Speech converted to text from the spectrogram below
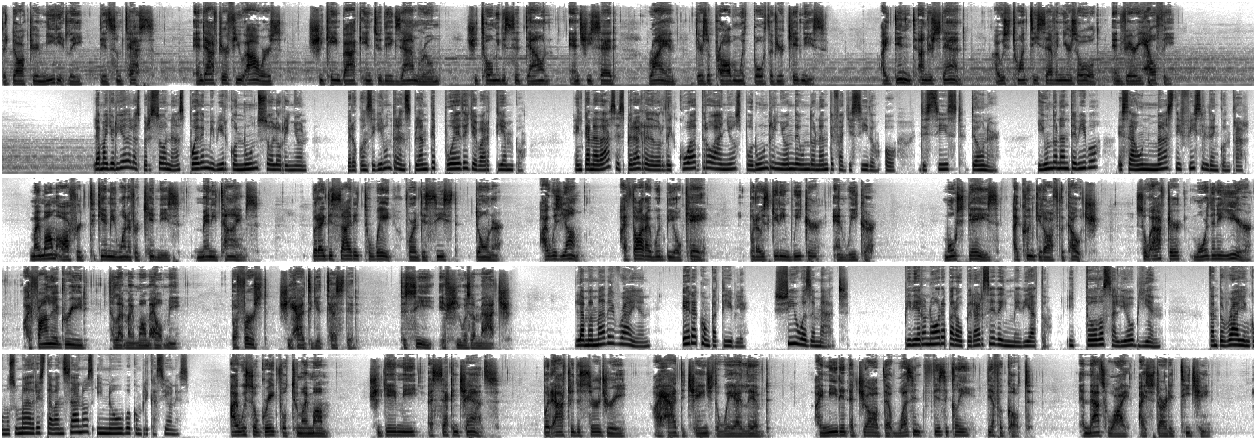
the doctor immediately did some tests. And after a few hours, she came back into the exam room. She told me to sit down and she said, Ryan, there's a problem with both of your kidneys. I didn't understand. I was 27 years old and very healthy. La mayoría de las personas pueden vivir con un solo riñón, pero conseguir un trasplante puede llevar tiempo. En Canadá se espera alrededor de cuatro años por un riñón de un donante fallecido o deceased donor, y un donante vivo es aún más difícil de encontrar. My mom offered to give me one of her kidneys many times, but I decided to wait for a deceased donor. I was young. I thought I would be okay, but I was getting weaker and weaker. Most days, I couldn't get off the couch. So after more than a year, I finally agreed to let my mom help me. But first, she had to get tested to see if she was a match. La mamá de Ryan era compatible. She was a match. Pidieron hora para operarse de inmediato y todo salió bien. Tanto Ryan como su madre estaban sanos y no hubo complicaciones. I was so grateful to my mom. She gave me a second chance. But after the surgery, I had to change the way I lived. I needed a job that wasn't physically difficult. And that's why I started teaching.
